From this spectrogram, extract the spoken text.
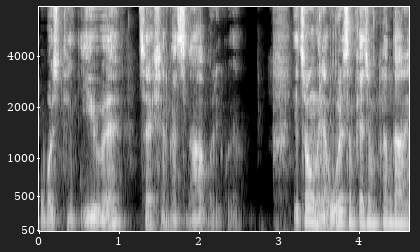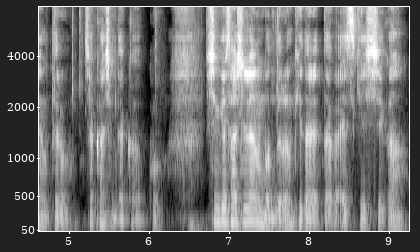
오버슈팅 이후에 체액시장 같이 나와버리고요. 이쪽은 그냥 5일선 깨지면 판단하는 형태로 체크하시면 될 것 같고 신규 사시려는 분들은 기다렸다가 SKC가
